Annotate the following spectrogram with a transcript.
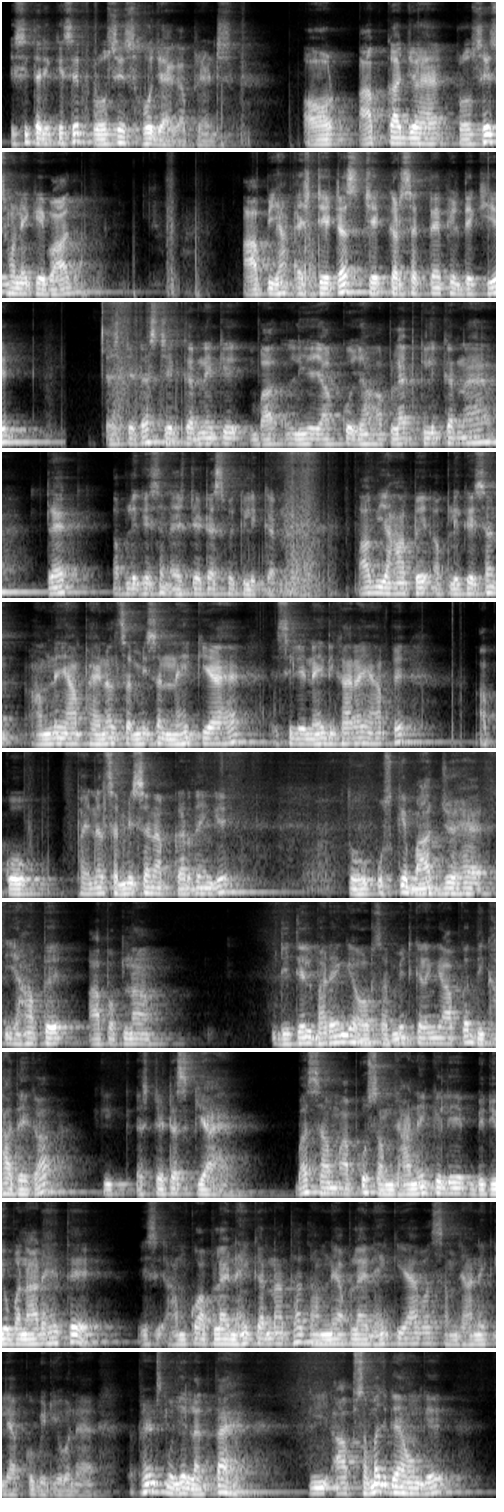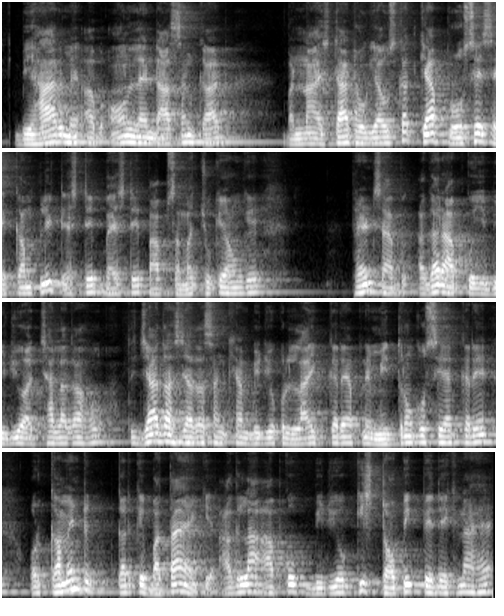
इसी तरीके से प्रोसेस हो जाएगा फ्रेंड्स और आपका जो है प्रोसेस होने के बाद आप यहाँ स्टेटस चेक कर सकते हैं। फिर देखिए स्टेटस चेक करने के बाद लिए आपको यहाँ अप्लाई क्लिक करना है। ट्रैक अप्लीकेशन स्टेटस पे क्लिक करना है। अब यहाँ पे अप्लीकेशन हमने यहाँ फाइनल सबमिशन नहीं किया है, इसीलिए नहीं दिखा रहा है यहाँ पे। आपको फाइनल सबमिशन आप कर देंगे। तो उसके बाद जो है, यहाँ पे आप अपना डिटेल भरेंगे और सबमिट करेंगे, आपका दिखा देगा कि स्टेटस क्या है। बस हम आपको समझाने के लिए एक वीडियो बना रहे थे, इस हमको अप्लाई नहीं करना था तो हमने अप्लाई नहीं किया है, बस समझाने के लिए आपको वीडियो बनाया तो फ्रेंड्स मुझे लगता है कि आप समझ गए होंगे बिहार में अब ऑनलाइन राशन कार्ड बनना स्टार्ट हो गया। उसका क्या प्रोसेस है? कंप्लीट स्टेप बाय स्टेप आप समझ चुके होंगे। फ्रेंड्स आप अगर आपको ये वीडियो अच्छा लगा हो तो ज़्यादा से ज़्यादा संख्या में वीडियो को लाइक करें, अपने मित्रों को शेयर करें और कमेंट करके बताएँ कि अगला आपको वीडियो किस टॉपिक पे देखना है।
